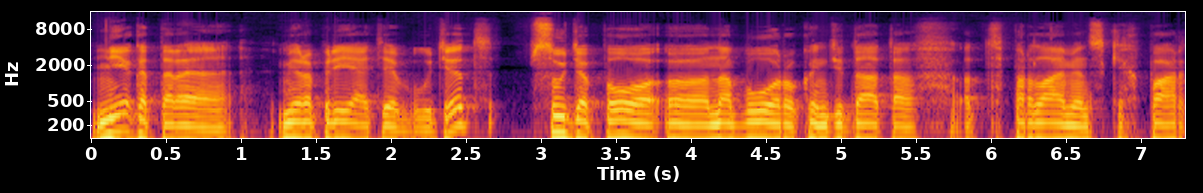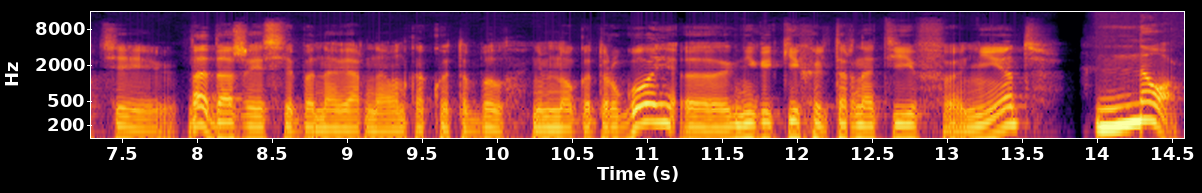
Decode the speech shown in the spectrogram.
некоторое мероприятие будет, судя по э, набору кандидатов от парламентских партий, да, даже если бы, наверное, он какой-то был немного другой, э, никаких альтернатив нет. Но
